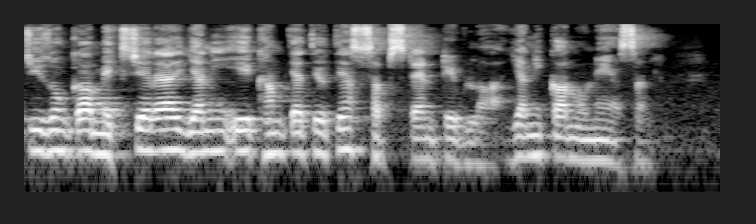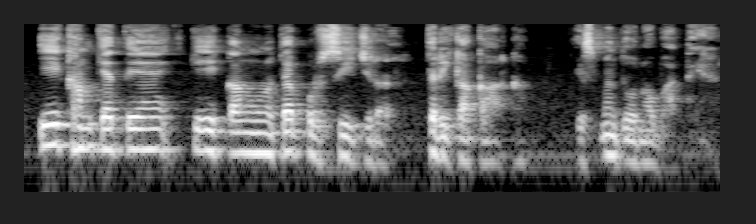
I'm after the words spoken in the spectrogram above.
چیزوں کا مکسچر ہے یعنی ایک ہم کہتے ہوتے ہیں سبسٹینٹیو لا یعنی قانون اصل۔ ایک ہم کہتے ہیں کہ ایک قانون ہوتا ہے پروسیجرل طریقہ کار کا۔ اس میں دونوں باتیں ہیں۔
